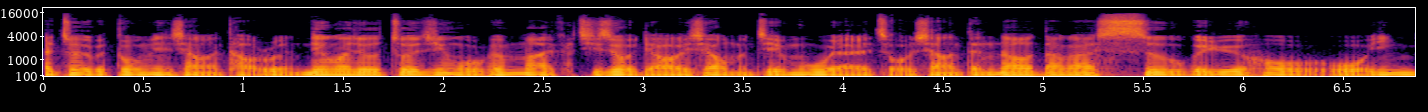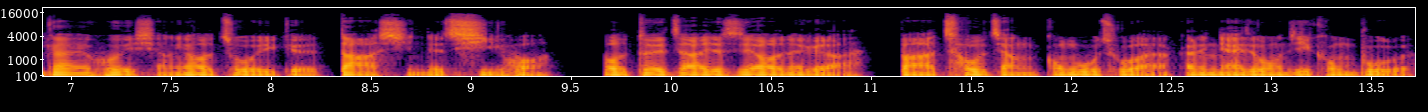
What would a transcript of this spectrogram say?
来做一个多面向的讨论。另外，就最近我跟 Mike 其实有聊一下我们节目未来的走向，等到大概四五个月后，我应该会想要做一个大型的企划。哦，对，再来就是要那个啦，把抽奖公布出来。刚才你还是忘记公布了。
